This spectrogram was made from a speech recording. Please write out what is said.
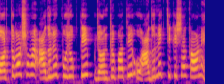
বর্তমান সময় আধুনিক প্রযুক্তি, যন্ত্রপাতি ও আধুনিক চিকিৎসার কারণে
